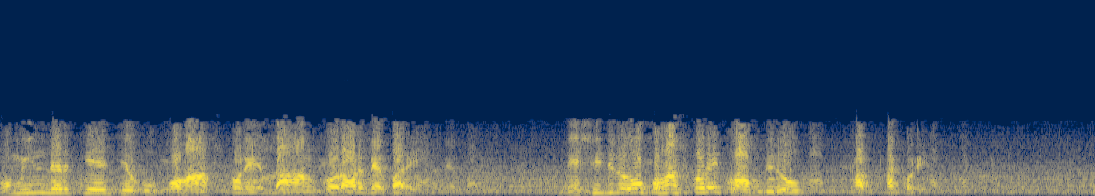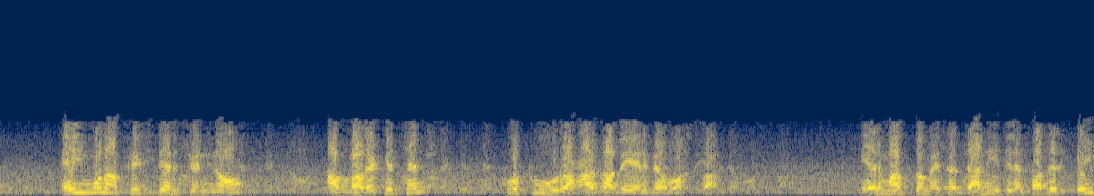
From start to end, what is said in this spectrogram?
মুমিনদেরকে যে উপহাস করে, দান করার ব্যাপারে, বেশি দিলেও উপহাস করে, কম দিলেও ঠাট্টা করে। এই মুনাফিকদের জন্য আল্লাহ রেখেছেন কঠোর আজাদের ব্যবস্থা। এর মাধ্যমে এটা জানিয়ে দিলেন তাদের এই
